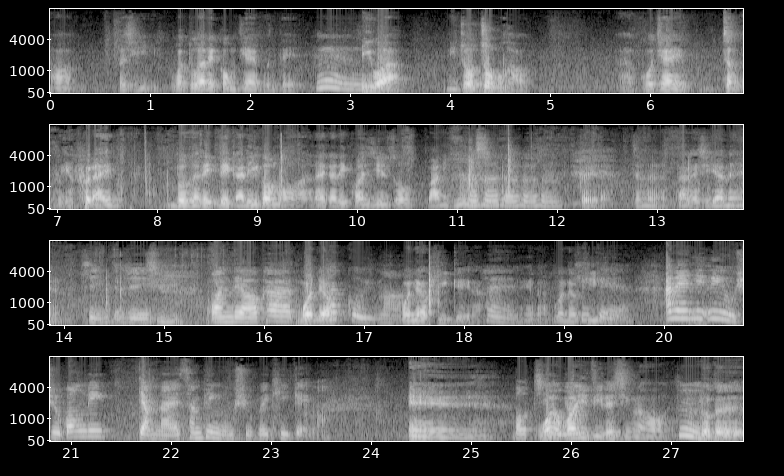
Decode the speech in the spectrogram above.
哦，就是我拄仔咧讲这个问题。嗯。另外，你做做不好，啊，国家也政府也不来，不给你，别给你讲哇，来给你关心说把你扶持。对的，真的大概是安尼。是，就是。是。原料较原料较贵嘛。原料起价啦。嘿。啦，原料起价。安尼，你你有想讲你店内产品有想要起价吗？诶。我我一直在想了哦，嗯、有的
